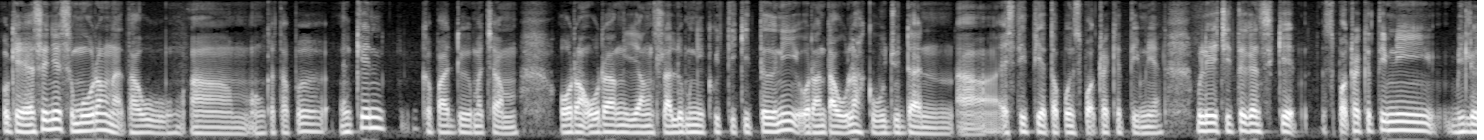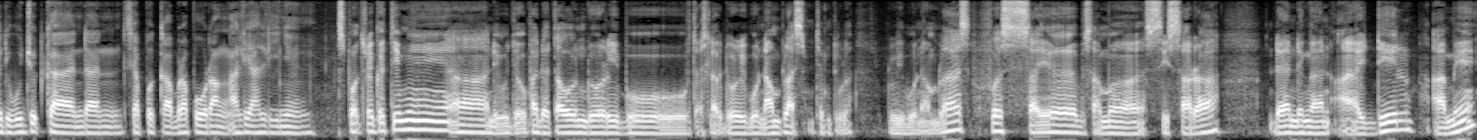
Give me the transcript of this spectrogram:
Okay, rasanya semua orang nak tahu um, orang kata apa, mungkin kepada macam orang-orang yang selalu mengikuti kita ni, orang tahulah kewujudan uh, STT ataupun Sport Tracker Team ni kan. Boleh ceritakan sikit Sport Tracker Team ni bila diwujudkan dan siapakah berapa orang ahli-ahlinya? Sport Tracker Team ni uh, diwujud pada tahun 2000, tak silap 2016 macam tu lah. 2016, first saya bersama si Sarah, dan dengan Aidil, Amir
